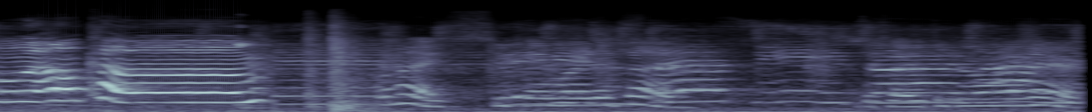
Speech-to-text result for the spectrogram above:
Welcome. Oh, nice. You came right in time. Decided to grow my hair.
